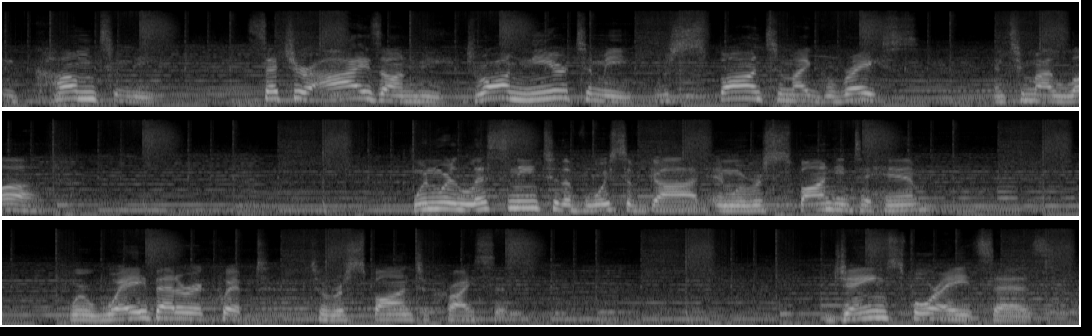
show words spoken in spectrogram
and come to me. Set your eyes on me. Draw near to me. Respond to my grace and to my love. When we're listening to the voice of God and we're responding to Him, we're way better equipped to respond to crisis. James 4 8 says,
